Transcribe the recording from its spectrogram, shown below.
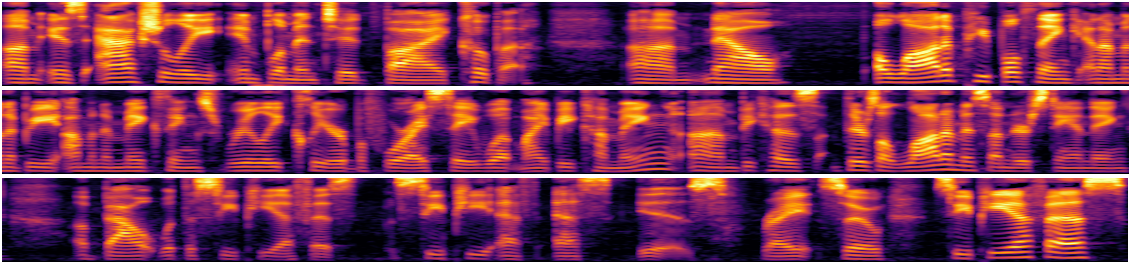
um, is actually implemented by COPA. Um, now, a lot of people think, and I'm going to be, I'm going to make things really clear before I say what might be coming, um, because there's a lot of misunderstanding about what the CPFS CPFS is, right? So CPFS,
